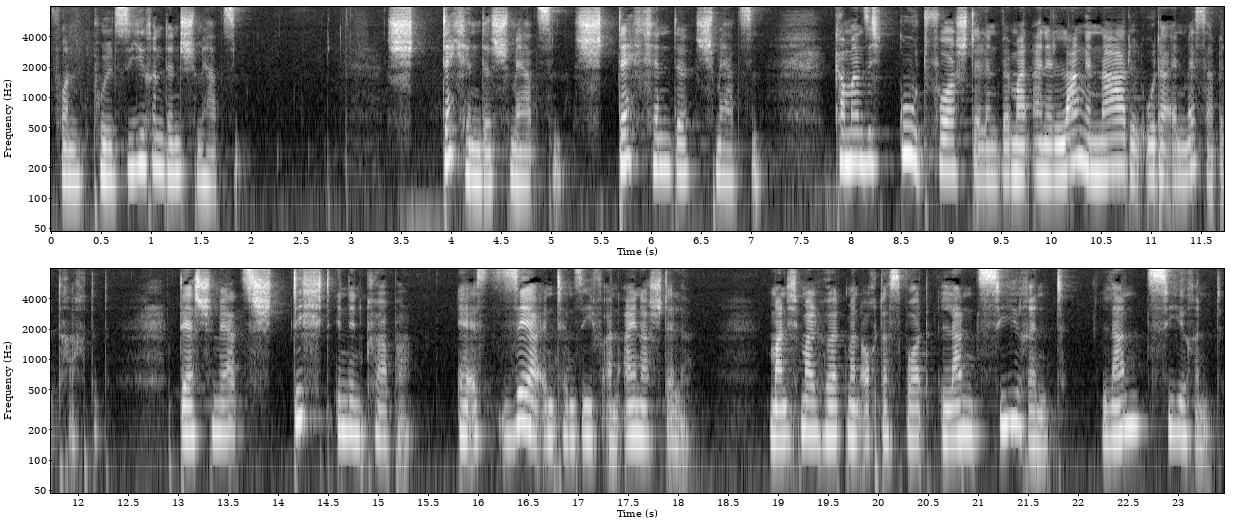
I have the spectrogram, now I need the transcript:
von pulsierenden Schmerzen. Stechende Schmerzen, stechende Schmerzen kann man sich gut vorstellen, wenn man eine lange Nadel oder ein Messer betrachtet. Der Schmerz sticht in den Körper. Er ist sehr intensiv an einer Stelle. Manchmal hört man auch das Wort lanzierend, lanzierend.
